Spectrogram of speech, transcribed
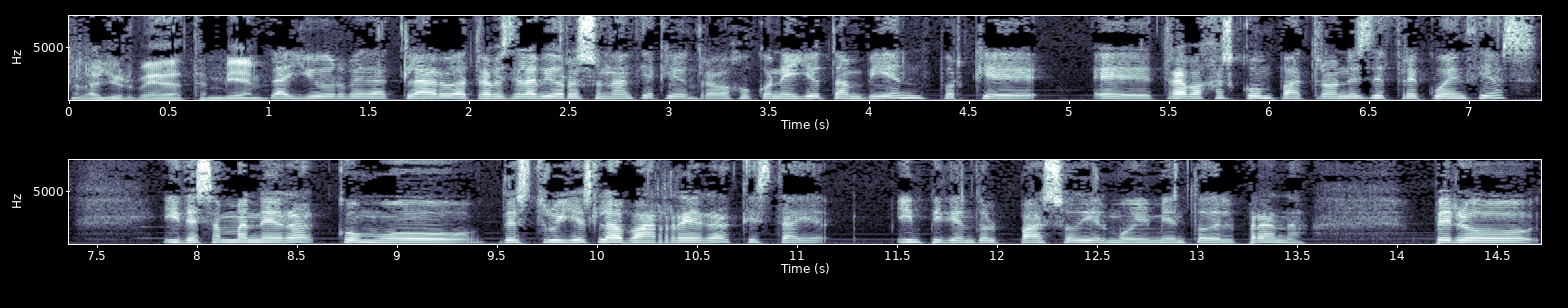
La ayurveda también. La ayurveda, claro, a través de la bioresonancia, que yo trabajo con ello también, porque eh, trabajas con patrones de frecuencias y de esa manera como destruyes la barrera que está impidiendo el paso y el movimiento del prana. Pero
